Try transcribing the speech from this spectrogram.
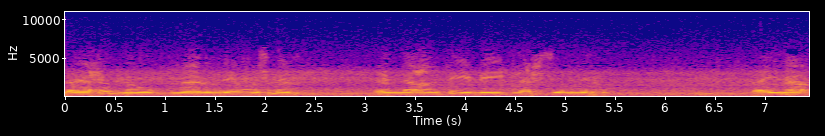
لا يحل مال امرئ مسلم إلا عن طيب نفس منه. فإذا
